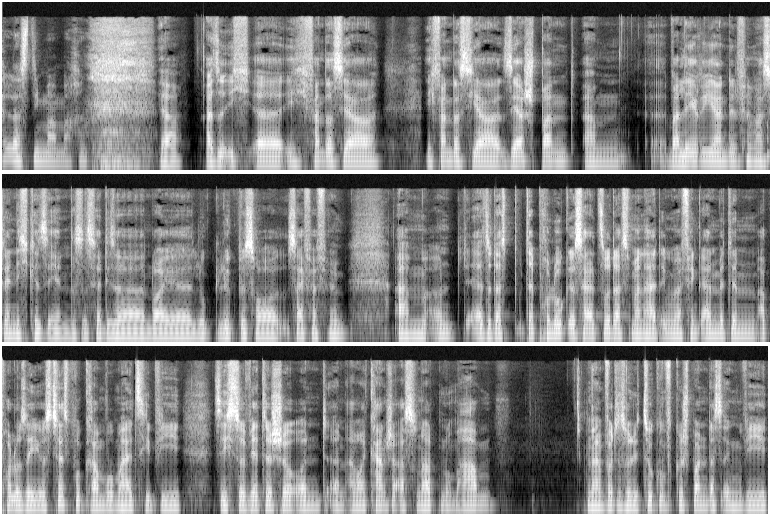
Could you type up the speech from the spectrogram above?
lass die mal machen. Ja, also ich, äh, ich fand das ja, ich fand das ja sehr spannend. Ähm, äh, Valerian, den Film hast du ja nicht gesehen. Das ist ja dieser neue Luc, Luc Besson Cypher-Film. Ähm, und also das, der Prolog ist halt so, dass man halt irgendwann fängt an mit dem Apollo-Soyuz-Testprogramm, wo man halt sieht, wie sich sowjetische und äh, amerikanische Astronauten umarmen. Und dann wird es so in die Zukunft gesponnen, dass irgendwie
